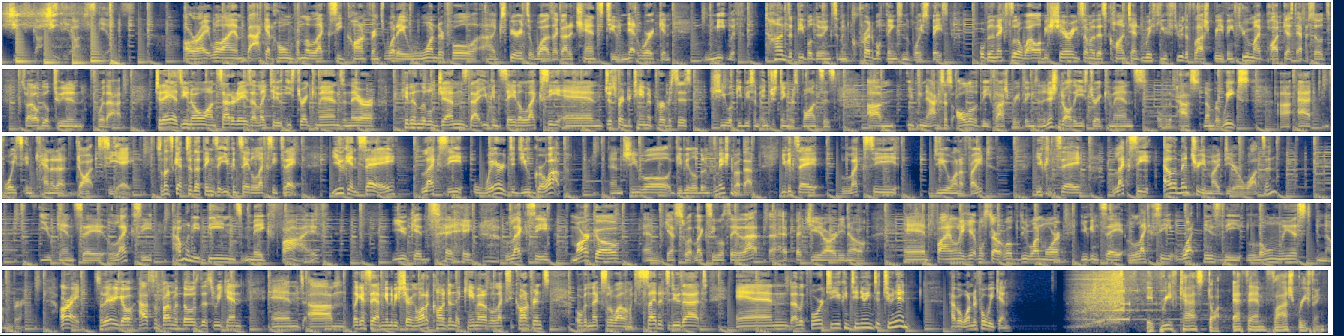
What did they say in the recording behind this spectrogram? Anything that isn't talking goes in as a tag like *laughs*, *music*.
She's got, she's got skills. All right, well, I am back at home from the Lexi conference. What a wonderful uh, experience it was. I got a chance to network and meet with tons of people doing some incredible things in the voice space. Over the next little while, I'll be sharing some of this content with you through the flash briefing, through my podcast episodes, so I hope you'll tune in for that. Today, as you know, on Saturdays, I like to do Easter egg commands, and they are hidden little gems that you can say to Lexi, and just for entertainment purposes, she will give you some interesting responses. Um, you can access all of the flash briefings, in addition to all the Easter egg commands over the past number of weeks, uh, at voiceincanada.ca. So let's get to the things that you can say to Lexi today. You can say, Lexi, where did you grow up? And she will give you a little bit of information about that. You can say, Lexi, do you want to fight? You can say, Lexi, elementary, my dear Watson. You can say, Lexi, how many beans make five? You can *laughs* say, Lexi, Marco, and guess what Lexi will say to that? I bet you already know. And finally, here we'll start. We'll do one more. You can say, Lexi, what is the loneliest number? All right, so there you go. Have some fun with those this weekend. And um, like I say, I'm going to be sharing a lot of content that came out of the Lexi conference over the next little while. I'm excited to do that. And I look forward to you continuing to tune in. Have a wonderful weekend. A briefcast.fm flash briefing.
